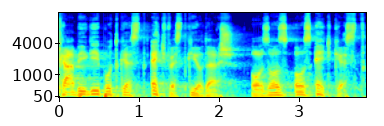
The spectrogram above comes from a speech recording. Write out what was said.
KBG Podcast egyfest kiadás, azaz az egykeszt.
